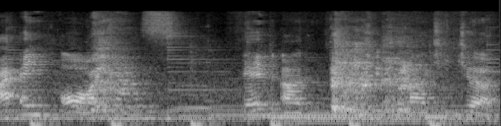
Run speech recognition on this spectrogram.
I add oil, then uh, uh, ginger.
